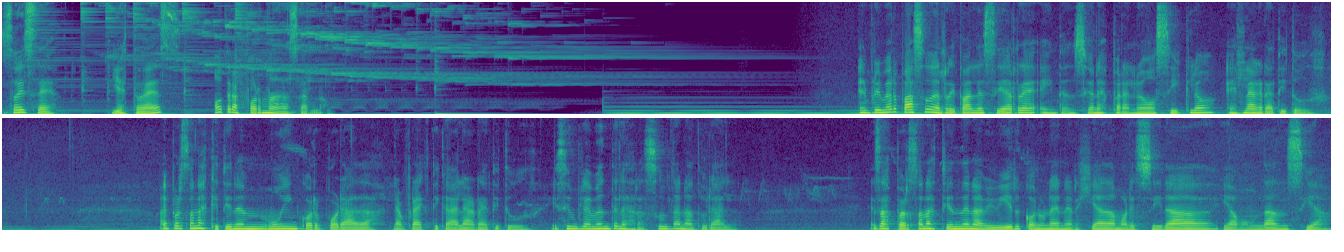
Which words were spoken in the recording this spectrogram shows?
soy C y esto es otra forma de hacerlo. El primer paso del ritual de cierre e intenciones para el nuevo ciclo es la gratitud. Hay personas que tienen muy incorporada la práctica de la gratitud y simplemente les resulta natural. Esas personas tienden a vivir con una energía de amorosidad y abundancia.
